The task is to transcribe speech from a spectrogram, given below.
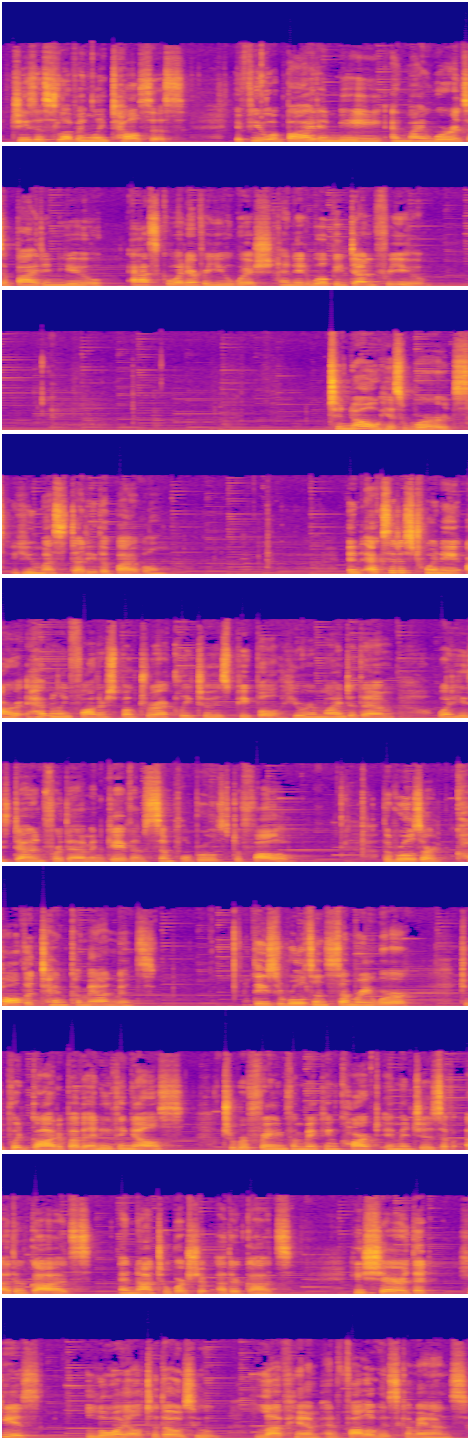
Jesus lovingly tells us, If you abide in me and my words abide in you, ask whatever you wish, and it will be done for you. To know his words, you must study the Bible. In Exodus 20, our Heavenly Father spoke directly to His people. He reminded them what He's done for them and gave them simple rules to follow. The rules are called the Ten Commandments. These rules, in summary, were to put God above anything else, to refrain from making carved images of other gods, and not to worship other gods. He shared that He is loyal to those who love Him and follow His commands.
